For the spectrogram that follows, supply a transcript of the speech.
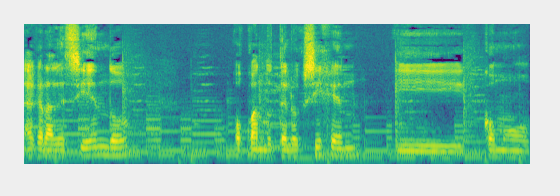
agradeciendo o cuando te lo exigen y como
